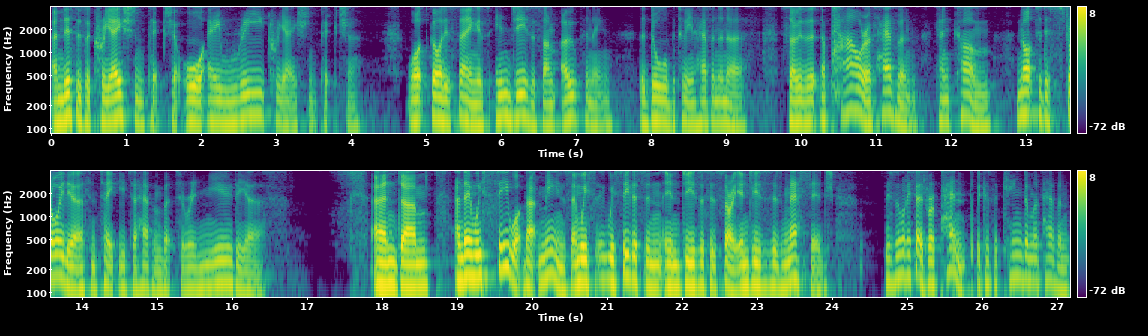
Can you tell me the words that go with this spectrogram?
And this is a creation picture or a recreation picture. What God is saying is, in Jesus, I'm opening the door between heaven and earth so that the power of heaven can come not to destroy the earth and take you to heaven, but to renew the earth. And, um, and then we see what that means. And we, we see this in, in Jesus' sorry, in Jesus' message. This is what he says repent because the kingdom of heaven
